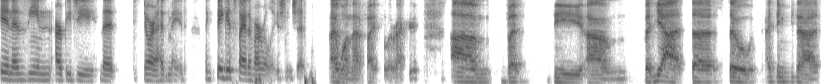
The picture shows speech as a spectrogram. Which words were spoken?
in a zine RPG that Dora had made. Like biggest fight of our relationship. I won that fight for the record. Um, but the um, but yeah, the so I think that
